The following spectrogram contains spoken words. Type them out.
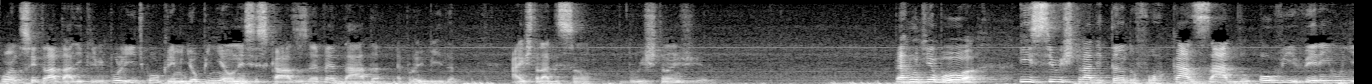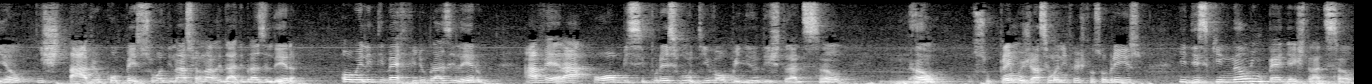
quando se tratar de crime político ou crime de opinião. Nesses casos é vedada, é proibida a extradição do estrangeiro. Perguntinha boa. E se o extraditando for casado ou viver em união estável com pessoa de nacionalidade brasileira, ou ele tiver filho brasileiro, haverá óbice por esse motivo ao pedido de extradição? Não. O Supremo já se manifestou sobre isso e disse que não impede a extradição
